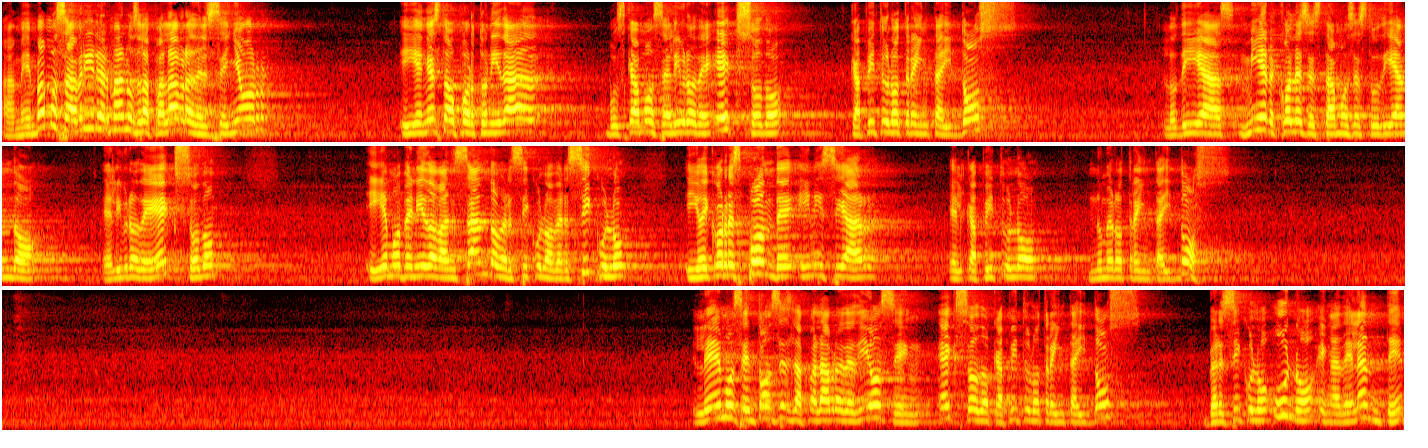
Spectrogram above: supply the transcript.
Amén. Vamos a abrir, hermanos, la palabra del Señor. Y en esta oportunidad buscamos el libro de Éxodo, capítulo 32. Los días miércoles estamos estudiando el libro de Éxodo y hemos venido avanzando versículo a versículo y hoy corresponde iniciar el capítulo número 32. Leemos entonces la palabra de Dios en Éxodo capítulo 32, versículo 1 en adelante.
